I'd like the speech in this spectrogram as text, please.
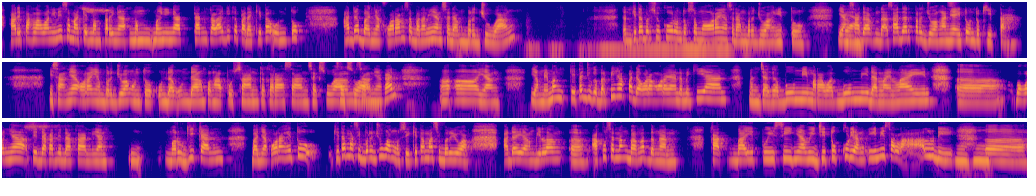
Hari Pahlawan ini semakin memperingat, mem- mengingatkan lagi kepada kita untuk ada banyak orang sebenarnya yang sedang berjuang dan kita bersyukur untuk semua orang yang sedang berjuang itu, yang Ya. sadar tidak sadar perjuangannya itu untuk kita. Misalnya orang yang berjuang untuk undang-undang penghapusan kekerasan seksual, Seksual. misalnya kan, Eh, eh, yang yang memang kita juga berpihak pada orang-orang yang demikian, menjaga bumi, merawat bumi dan lain-lain. Eh, pokoknya tindakan-tindakan yang merugikan banyak orang itu kita masih berjuang sih, kita masih berjuang. Ada yang bilang eh, aku senang banget dengan kat, bait puisinya Wiji Tukul yang ini selalu di Mhm. eh,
